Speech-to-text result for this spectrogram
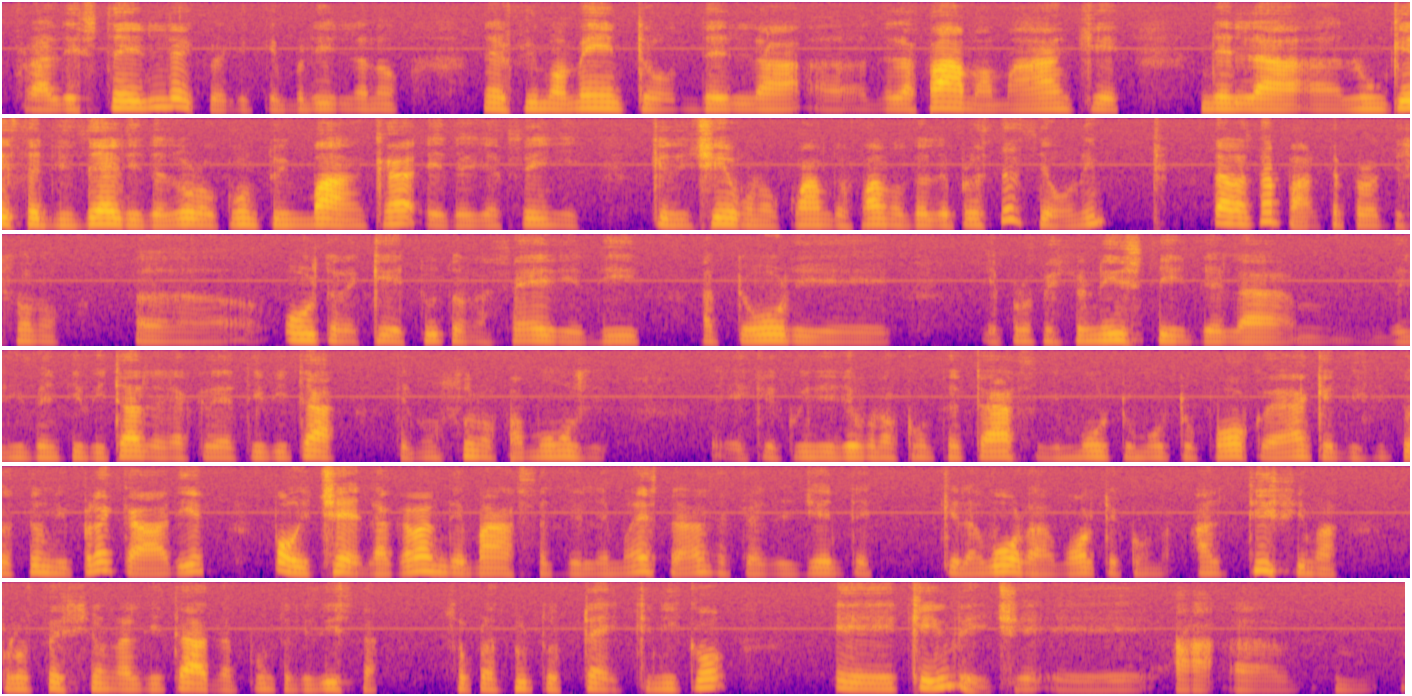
fra le stelle, quelli che brillano nel firmamento della, uh, della fama, ma anche nella uh, lunghezza di zeri del loro conto in banca e degli assegni che ricevono quando fanno delle prestazioni. Dall'altra parte però ci sono, uh, oltre che tutta una serie di attori e, e professionisti della, dell'inventività, della creatività, che non sono famosi e che quindi devono accontentarsi di molto molto poco e anche di situazioni precarie, poi c'è la grande massa delle maestranze, cioè di gente che lavora a volte con altissima professionalità dal punto di vista soprattutto tecnico e che invece eh, ha eh,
